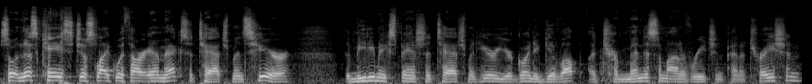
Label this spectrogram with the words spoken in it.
So in this case, just like with our MX attachments here, the medium expansion attachment here, you're going to give up a tremendous amount of reach and penetration,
